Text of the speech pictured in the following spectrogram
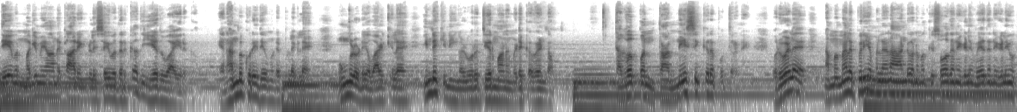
தேவன் மகிமையான காரியங்களை செய்வதற்கு அது ஏதுவாயிருக்கும். என் அன்புக்குரிய தேவனுடைய பிள்ளைகளே உங்களுடைய வாழ்க்கையில இன்றைக்கு நீங்கள் ஒரு தீர்மானம் எடுக்க வேண்டும். தகப்பன் தான் நேசிக்கிற புத்திரனை. ஒருவேளை நம்ம மேல பிரியம் இல்லைன்னா ஆண்டவர் நமக்கு சோதனைகளையும் வேதனைகளையும்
